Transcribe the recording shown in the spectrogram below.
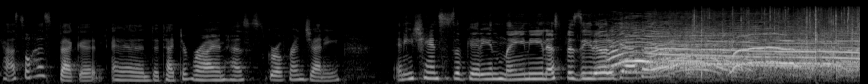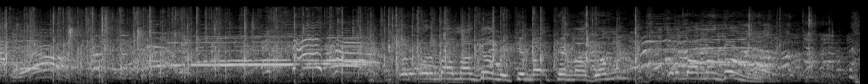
Castle has Beckett, and Detective Ryan has his girlfriend Jenny. Any chances of getting Lanie and Esposito together? What, what about Montgomery? Ken, Mon- Ken Montgomery? What about Montgomery?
